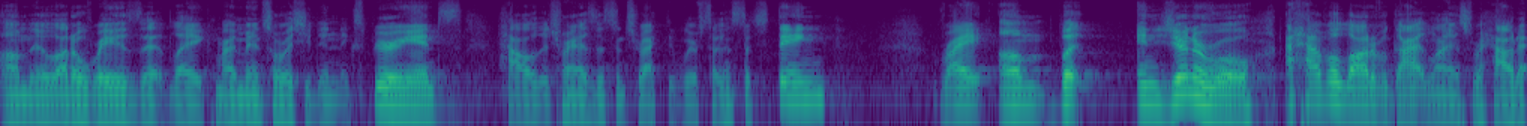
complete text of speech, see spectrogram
Um, there are a lot of ways that like my mentor, she didn't experience how the transits interacted with such and such thing, right? Um, but in general, I have a lot of guidelines for how to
